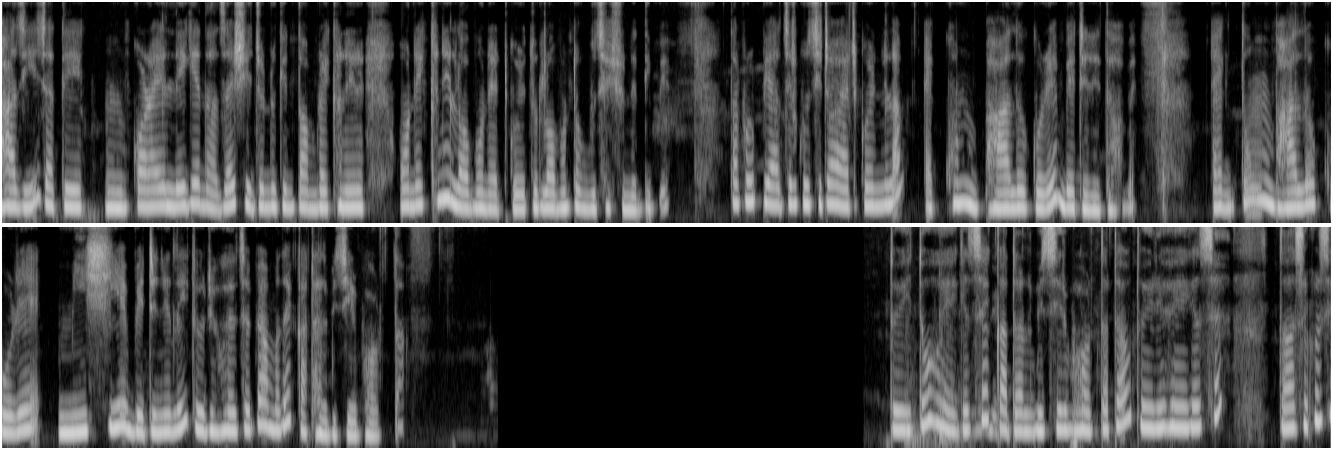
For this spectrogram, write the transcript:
ভাজি যাতে কড়াইয়ে লেগে না যায় সেজন্য কিন্তু আমরা এখানে অনেকখানি লবণ অ্যাড করি। তো লবণটা বুঝে শুনে দিবে। তারপর পেঁয়াজের কুচিটাও অ্যাড করে নিলাম। এখন ভালো করে বেটে নিতে হবে। একদম ভালো করে মিশিয়ে বেটে নিলেই তৈরি হয়ে যাবে আমাদের কাঁঠাল বিচির ভর্তা। তো এই তো হয়ে গেছে। কাঁঠাল বিচির ভর্তাটাও তৈরি হয়ে গেছে। তো আশা করছি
